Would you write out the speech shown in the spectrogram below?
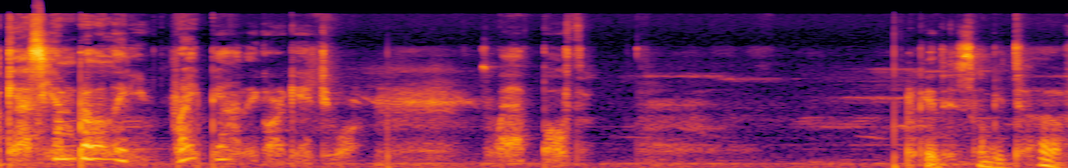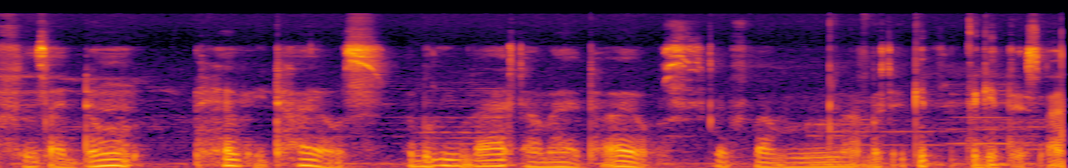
Okay, I see umbrella lady right behind the gargantuan. So I have both. Okay, this is gonna be tough since I don't have any tiles. I believe last time I had tiles. If I'm not mistaken, forget this. I,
